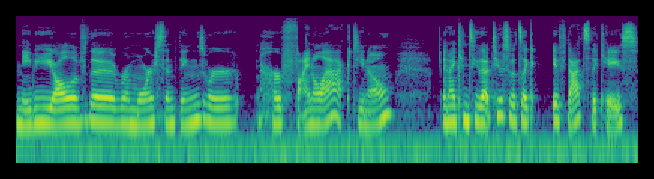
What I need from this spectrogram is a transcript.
Maybe all of the remorse and things were her final act, you know? And I can see that too. So it's like, if that's the case,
